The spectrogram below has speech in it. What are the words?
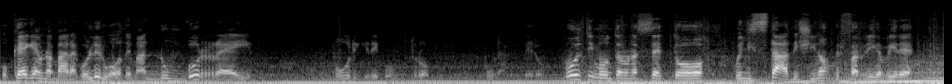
ok che è una bara con le ruote, ma non vorrei morire contro un albero. Molti montano un assetto, quelli statici, no? Per farvi capire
